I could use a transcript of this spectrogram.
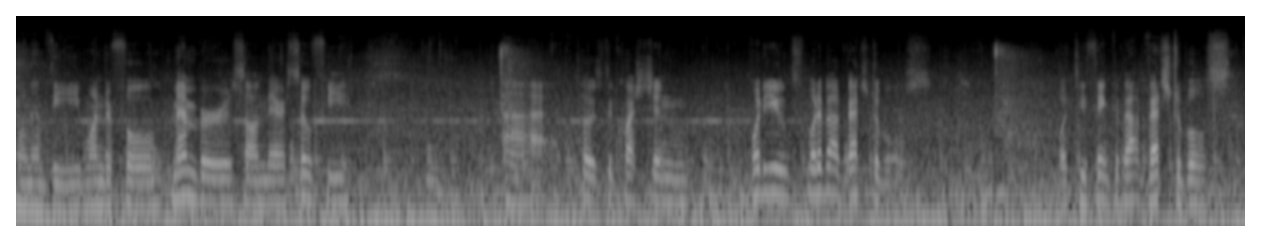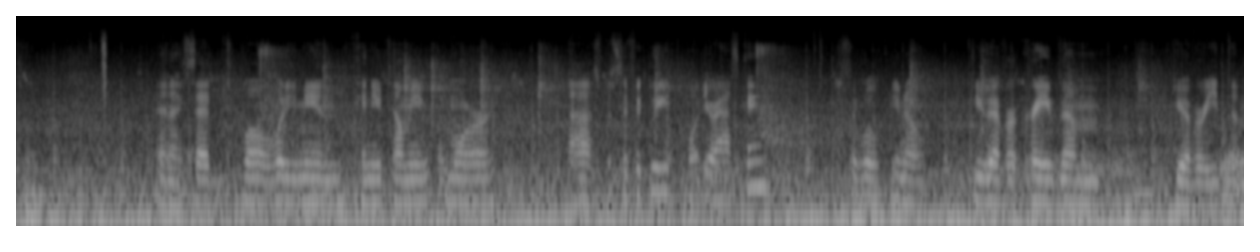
one of the wonderful members on there, Sophie, uh, posed the question: "What do you? What about vegetables? What do you think about vegetables?" And I said, "Well, what do you mean? Can you tell me more uh, specifically what you're asking?" I said, "Well, you know, do you ever crave them? Do you ever eat them?"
